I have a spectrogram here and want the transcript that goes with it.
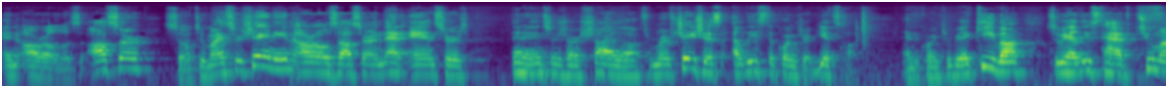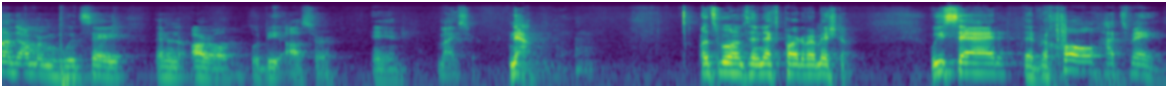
and Arel is Aser, so to Meiser Sheni and Arel is Aser, and that answers that answers our Shaila from Rav Sheshes, at least according to Rabbi Yitzchak. And according to Rabbi Akiva, so we at least have two man who would say that an Arel would be Aser in Meiser. Now, let's move on to the next part of our Mishnah. We said that v'chol hatmeim,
